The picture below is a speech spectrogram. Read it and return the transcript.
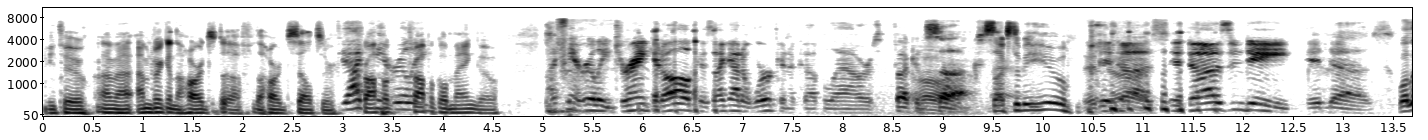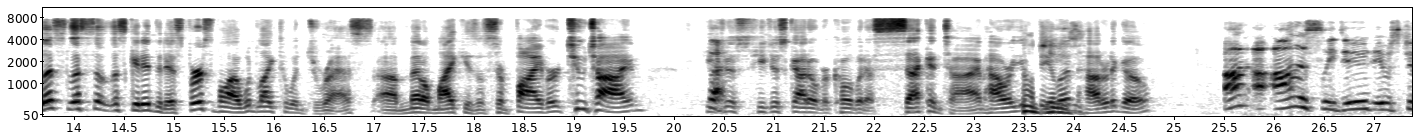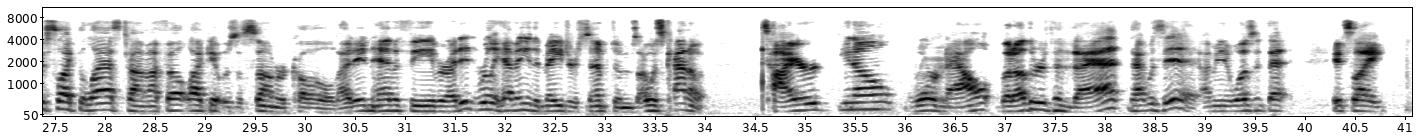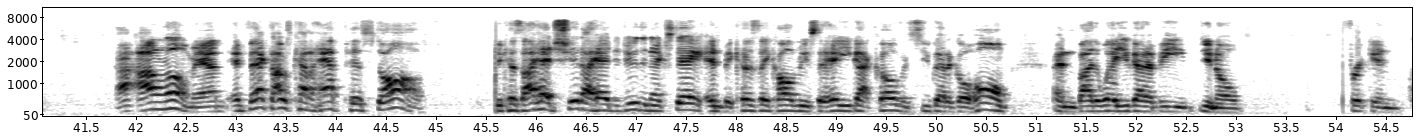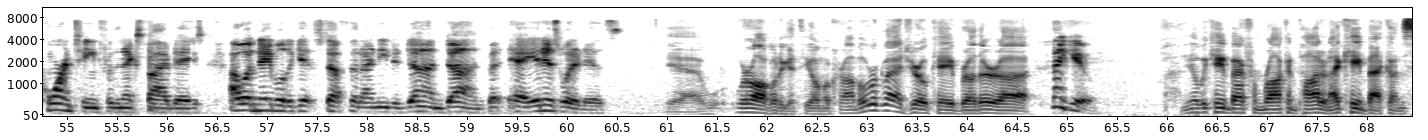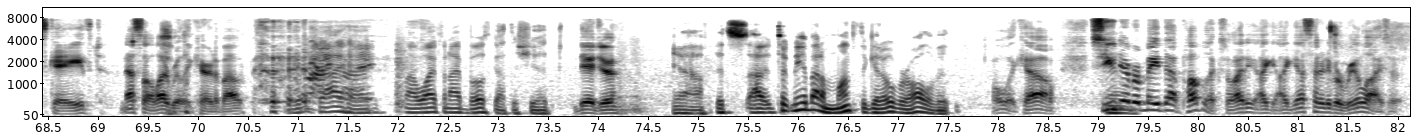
Me too. I'm uh, I'm drinking the hard stuff, the hard seltzer, See, I can't really- tropical mango. I can't really drink at all because I got to work in a couple hours. It fucking Oh. sucks. Sucks to be you. It does. It does indeed. It does. Well, let's let's uh, let's get into this. First of all, I would like to address uh, Metal Mike is a survivor, two time. He Huh. just he just got over COVID a second time. How are you Oh, feeling? geez. How did it go? Honestly, dude, it was just like the last time. I felt like it was a summer cold. I didn't have a fever. I didn't really have any of the major symptoms. I was kind of tired, you know, worn out. But other than that, that was it. I mean, it wasn't that. It's like, I, I don't know, man. In fact, I was kind of half pissed off because I had shit I had to do the next day. And because they called me and said, hey, you got COVID, so you got to go home. And by the way, you got to be, you know, freaking quarantined for the next five days. I wasn't able to get stuff that I needed done done. But hey, it is what it is. Yeah, we're all going to get the Omicron, but we're glad you're okay, brother. Uh, Thank you. you know, we came back from Rock and Pot, and I came back unscathed. And that's all I really cared about. I wish I had. My wife and I both got the shit. Did you? Yeah, it's uh, it took me about a month to get over all of it. Holy cow! So you Yeah. never made that public, so I, I, I guess I didn't even realize it.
